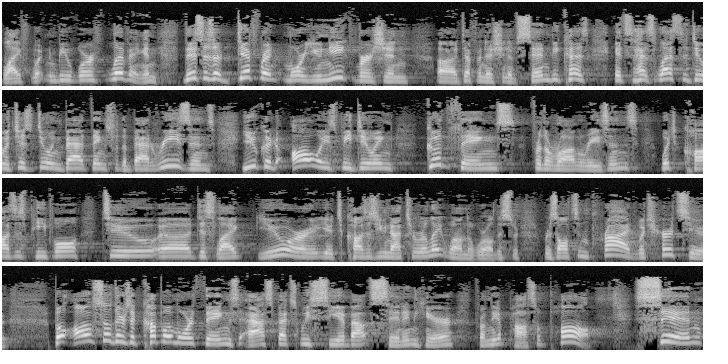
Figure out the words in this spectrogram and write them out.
life wouldn't be worth living. And this is a different, more unique version, uh, definition of sin because it has less to do with just doing bad things for the bad reasons. You could always be doing good things for the wrong reasons, which causes people to uh, dislike you or it causes you not to relate well in the world. This results in pride, which hurts you. But also, there's a couple more things, aspects we see about sin in here from the Apostle Paul. Sin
